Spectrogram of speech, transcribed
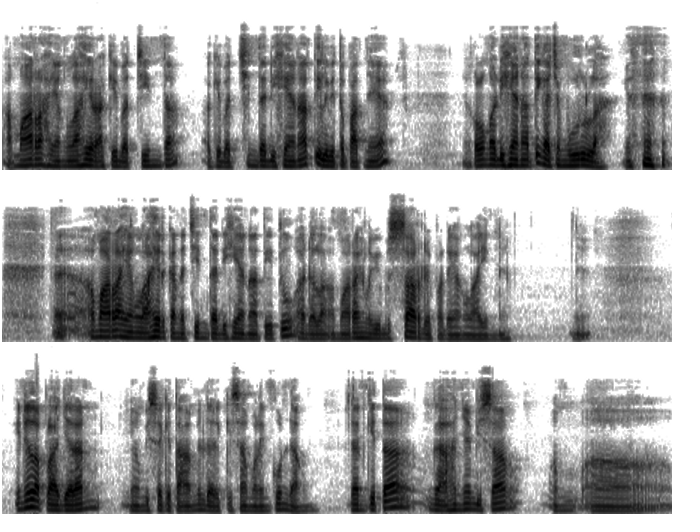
Amarah yang lahir akibat cinta, akibat cinta dikhianati lebih tepatnya ya. ya kalau nggak dikhianati nggak cemburu lah. amarah yang lahir karena cinta dikhianati itu adalah amarah yang lebih besar daripada yang lainnya. Ya. Inilah pelajaran yang bisa kita ambil dari kisah Maling Kundang. Dan kita nggak hanya bisa uh,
